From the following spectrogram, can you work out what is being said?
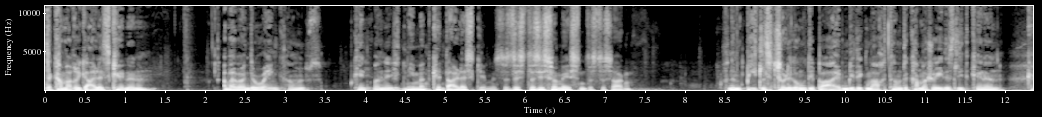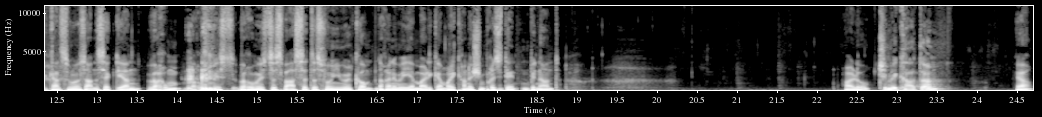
Da kann man ruhig alles kennen. Aber when the rain comes, kennt man nicht. Niemand kennt alles, Clemens. Das ist, das ist vermessen, das zu sagen. Von den Beatles, Entschuldigung, die paar Alben, die die gemacht haben, da kann man schon jedes Lied kennen. Kannst du mir was anderes erklären? Warum, warum, ist, warum ist das Wasser, das vom Himmel kommt, nach einem ehemaligen amerikanischen Präsidenten benannt? Hallo? Jimmy Carter? Ja?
